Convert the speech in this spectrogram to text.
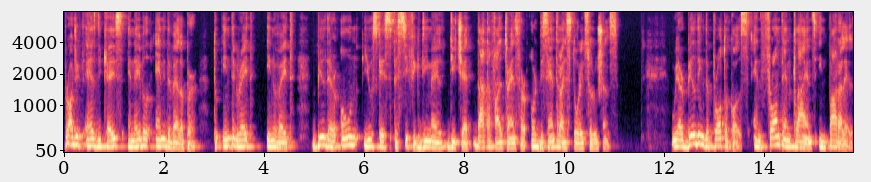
project SDKs enable any developer to integrate, innovate, build their own use case specific DMail, DChat, data file transfer, or decentralized storage solutions. We are building the protocols and front end clients in parallel.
